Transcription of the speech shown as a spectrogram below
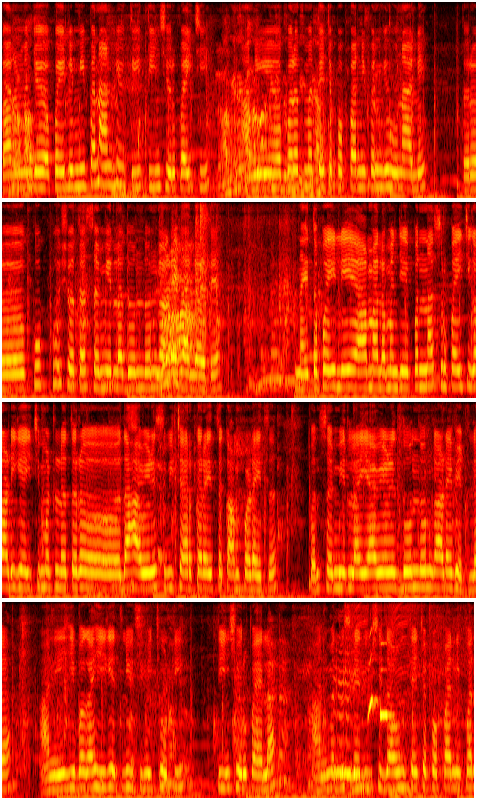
कारण म्हणजे पहिले मी पण आणली होती तीनशे रुपयाची. आणि परत मग त्याच्या पप्पांनी पण घेऊन आले. तर खूप खुश होता समीरला दोन दोन गाड्या झाल्या होत्या. नाही तर पहिले आम्हाला म्हणजे पन्नास रुपयाची गाडी घ्यायची म्हटलं तर अं, दहा वेळेस विचार करायचं काम पडायचं. पण समीरला यावेळेस दोन दोन गाड्या भेटल्या. आणि ही बघा ही घेतली होती मी छोटी तीनशे रुपयाला. आणि मग दुसऱ्या दिवशी जाऊन त्याच्या पप्पांनी पण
